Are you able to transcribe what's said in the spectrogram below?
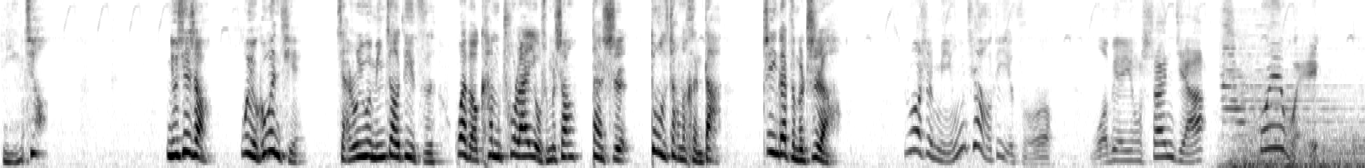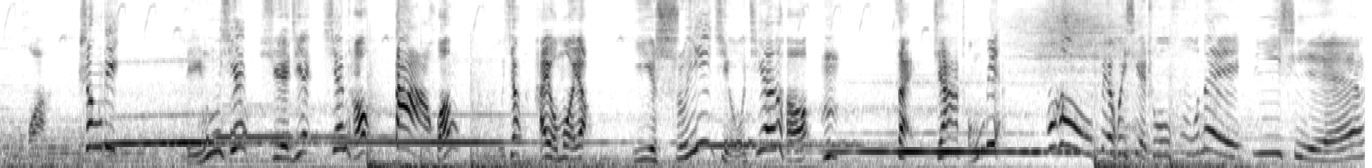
明教，牛先生，我有个问题：假如一位明教弟子外表看不出来有什么伤，但是肚子胀得很大，这应该怎么治啊？若是明教弟子，我便用山甲、龟尾、五花、生地、灵仙、血结、仙桃、大黄、乳香，还有没药，以水酒煎好，嗯，再加铜变，服后便会泄出腹内淤血。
